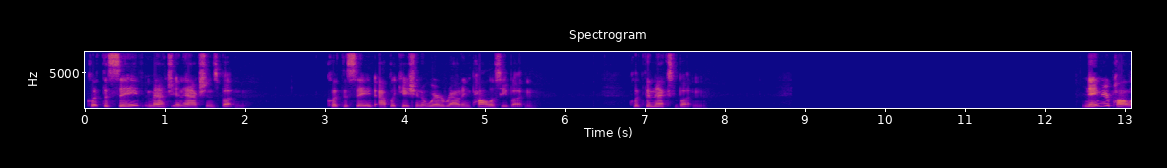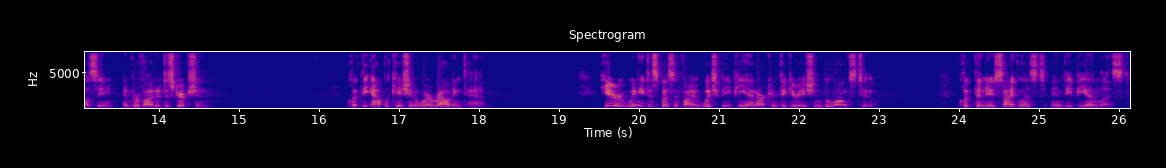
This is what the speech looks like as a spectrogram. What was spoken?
Click the Save Match in Actions button. Click the Save Application Aware Routing Policy button. Click the Next button. Name your policy and provide a description. Click the Application Aware Routing tab. Here, we need to specify which VPN our configuration belongs to. Click the New Site List and VPN List.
